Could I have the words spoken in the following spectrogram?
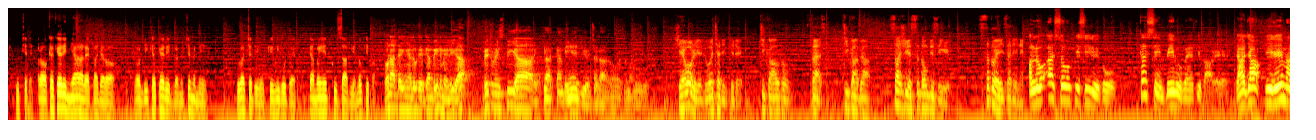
တစ်ခုဖြစ်တယ်အဲ့တော့ခက်ခဲတွေများလာတဲ့အခါကျတော့ကျွန်တော်ဒီခက်ခဲတွေအတွက်မဖြစ်မနေလိုအပ်ချက်တွေကိုဖြည့်ဆည်းဖို့အတွက် campaign လေးတစ်ခုစပြီးလုပ်ဖြစ်ပါ။ဒေါနာတက်ရင်လုပ်တဲ့ကမ်ပိန်းနာမည်လေးက Victory Spear တဲ့ဒီက campaign ရဲ့ရည်ရွယ်ချက်ကတော့ကျွန်တော်တို့ရဲဘော်တွေရဲ့လိုအပ်ချက်တွေဖြစ်တဲ့ကြီးကားအောက်ထုတ် fast ကြီးကားပြစရှိတဲ့စစ်သုံးပစ္စည်းတွေ စက်သွယ်ရေးဇက်တွေနဲ့အလိုအပ်ဆုံးပစ္စည်းတွေကိုထပ်ဆင်ပေးဖို့ပဲဖြစ်ပါတယ်။ဒါကြောင့်ပြည်တွင်းမှာ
